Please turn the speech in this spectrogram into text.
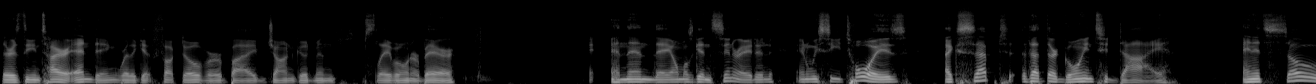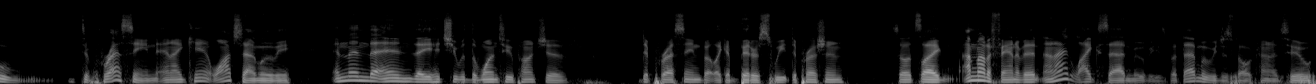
There's the entire ending where they get fucked over by John Goodman's slave owner bear. And then they almost get incinerated, and we see toys accept that they're going to die. And it's so depressing, and I can't watch that movie. And then the end, they hit you with the one two punch of depressing, but like a bittersweet depression. So it's like I'm not a fan of it, and I like sad movies, but that movie just felt kind of too,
